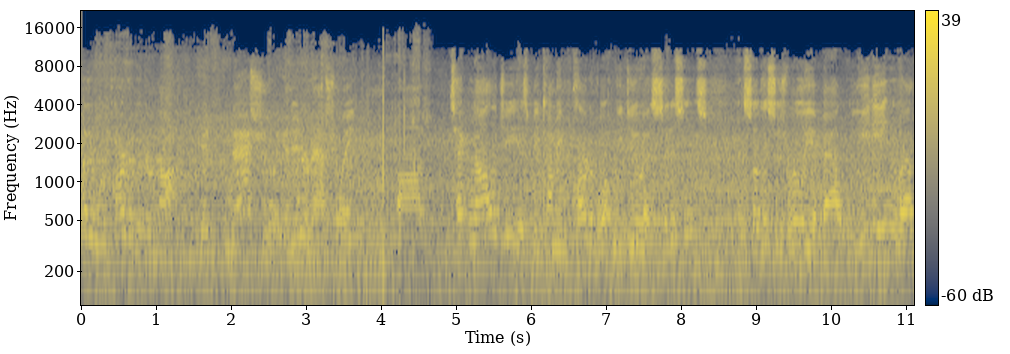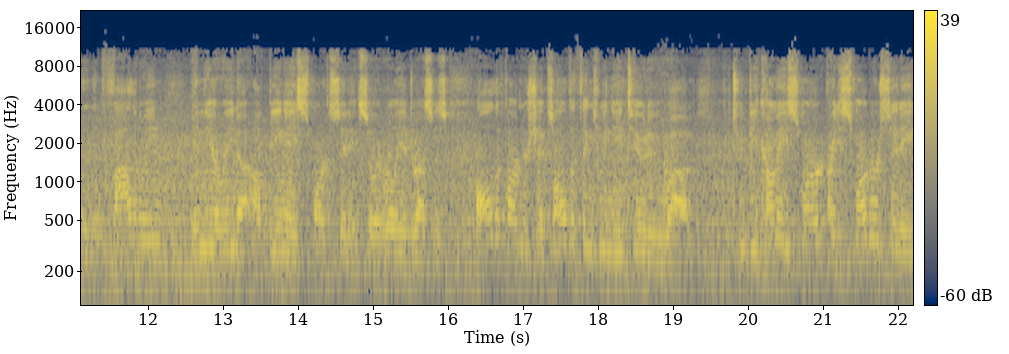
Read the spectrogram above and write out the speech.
whether we're part of it or not, it, nationally and internationally, uh, technology is becoming part of what we do as citizens. And so this is really about leading rather than following in the arena of being a smart city. So it really addresses all the partnerships, all the things we need to to uh, to become a smart, a smarter city,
